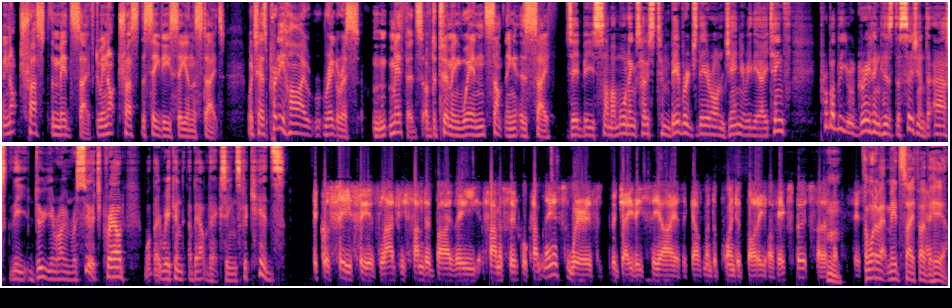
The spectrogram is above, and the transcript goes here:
we not trust the MedSafe? Do we not trust the CDC in the States, which has pretty high, rigorous methods of determining when something is safe? ZB's Summer Mornings host Tim Beveridge there on January the 18th, probably regretting his decision to ask the do your own research crowd what they reckoned about vaccines for kids because CDC is largely funded by the pharmaceutical companies, whereas the JVCI is a government appointed body of experts. So mm. And what about MedSafe over here?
